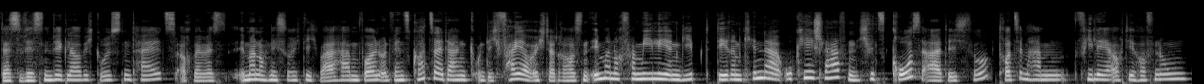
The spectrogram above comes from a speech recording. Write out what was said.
Das wissen wir, glaube ich, größtenteils, auch wenn wir es immer noch nicht so richtig wahrhaben wollen. Und wenn es Gott sei Dank, und ich feiere euch da draußen, immer noch Familien gibt, deren Kinder okay schlafen. Ich finde es großartig so. Trotzdem haben viele ja auch die Hoffnung,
